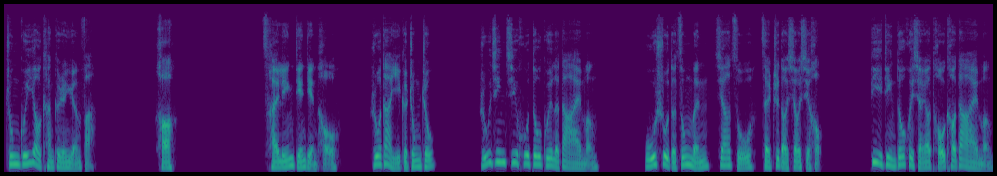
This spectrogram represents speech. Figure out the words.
终归要看个人缘法。好，彩铃点点头。偌大一个中州，如今几乎都归了大爱盟。无数的宗门家族在知道消息后，必定都会想要投靠大爱盟。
